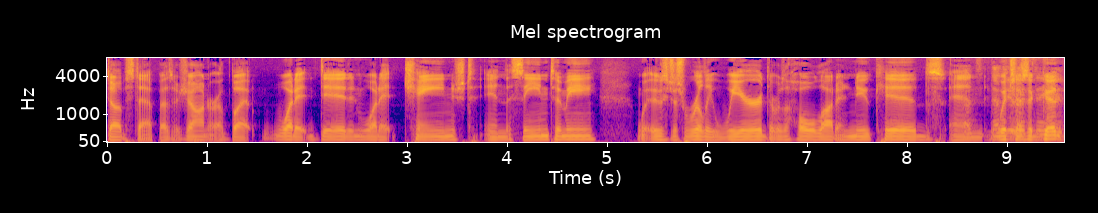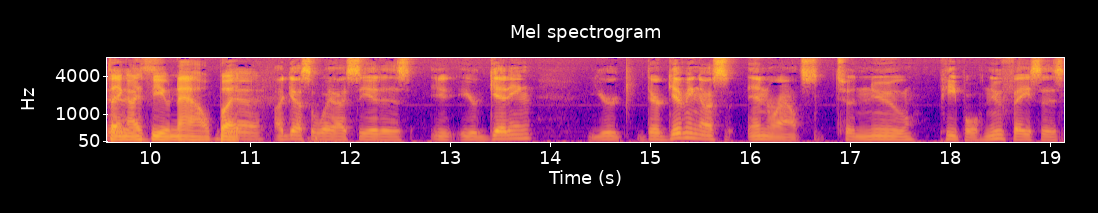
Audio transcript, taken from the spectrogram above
dubstep as a genre, but what it did and what it changed in the scene to me it was just really weird. There was a whole lot of new kids, and That's- that's which is I a good it thing I view now. But yeah, I guess the way I see it is you, you're getting you're they're giving us in routes to new people, new faces.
